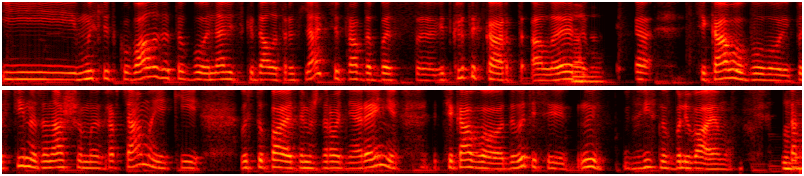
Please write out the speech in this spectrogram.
І ми слідкували за тобою, навіть скидали трансляцію, правда, без е, відкритих карт, але Да, да. цікаво було і постійно за нашими гравцями, які виступають на міжнародній арені. Цікаво дивитися. і, Ну звісно, вболіваємо. Так.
